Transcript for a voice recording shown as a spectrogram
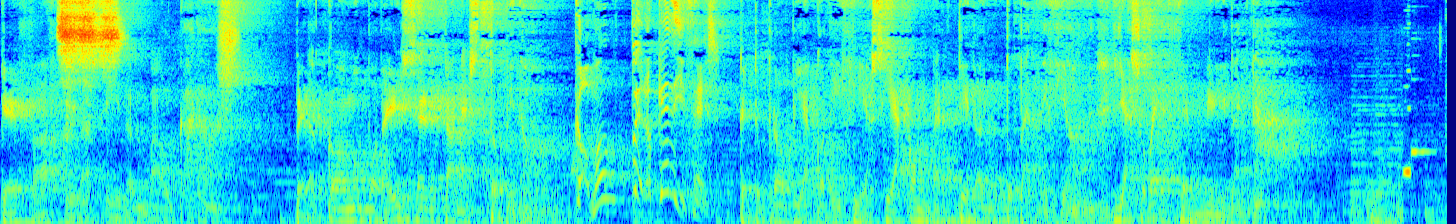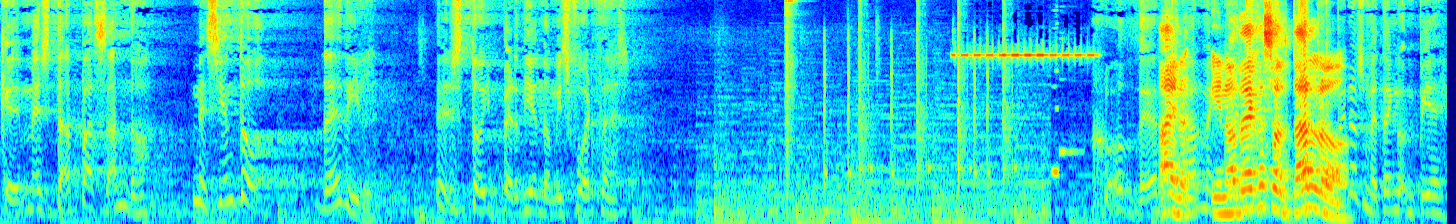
Qué fácil ha sido embaucaros. Pero ¿cómo podéis ser tan estúpido? ¿Cómo? ¿Pero qué dices? Que tu propia codicia se ha convertido en tu perdición y a su vez en mi libertad. ¿Qué me está pasando? Me siento débil. Estoy perdiendo mis fuerzas. Joder. Ay, no- y no te deja soltarlo. Apenas me tengo en pie.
